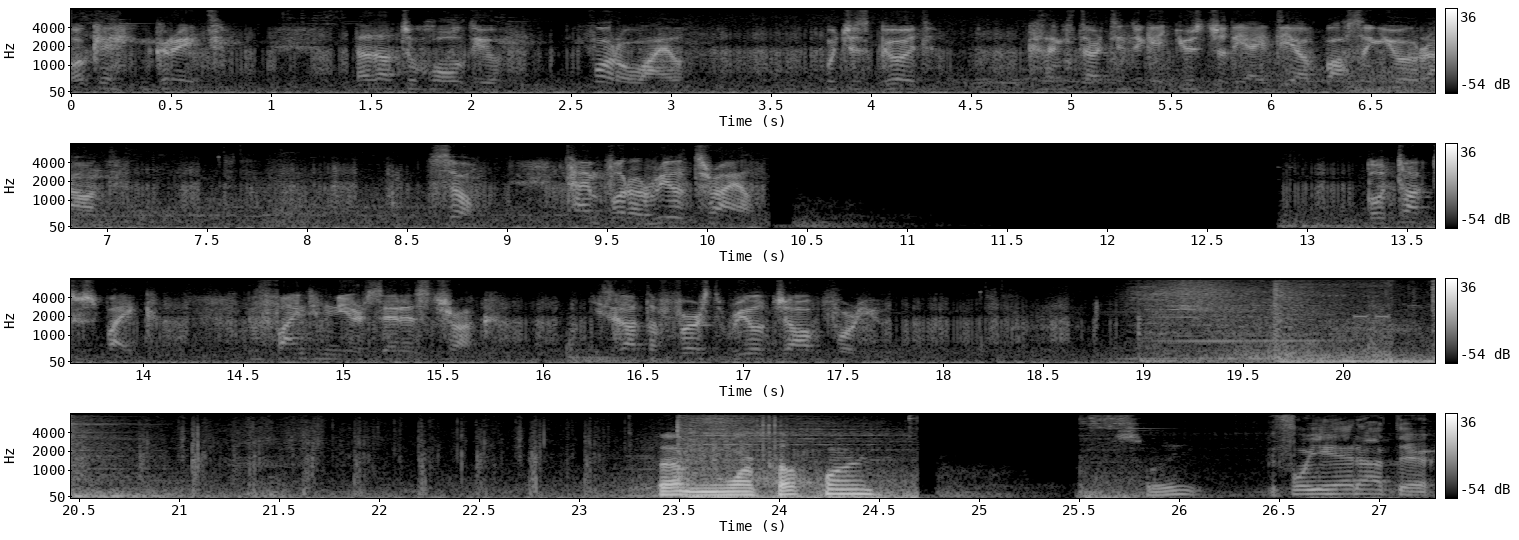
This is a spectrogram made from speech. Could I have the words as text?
Okay, great. That ought to hold you. For a while. Which is good, because I'm starting to get used to the idea of bossing you around. So, time for a real trial. Go talk to Spike. You'll find him near Zere's truck. He's got the first real job for you. Is that more popcorn? Sweet. Before you head out there,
